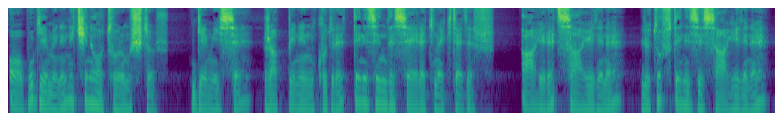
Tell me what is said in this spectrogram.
O bu geminin içine oturmuştur. Gemi ise Rabbinin kudret denizinde seyretmektedir. Ahiret sahiline, lütuf denizi sahiline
